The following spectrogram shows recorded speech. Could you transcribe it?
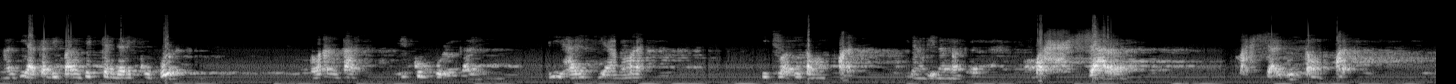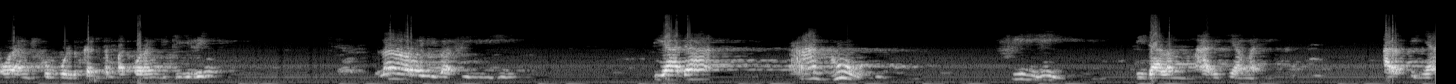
nanti akan dibangkitkan dari kubur lantas dikumpulkan di hari kiamat di suatu tempat yang dinamakan mahsyar. Mahsyar itu tempat orang dikumpulkan, tempat orang digiring. La raiba. Tiada ragu fihi di dalam hari kiamat itu. Artinya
